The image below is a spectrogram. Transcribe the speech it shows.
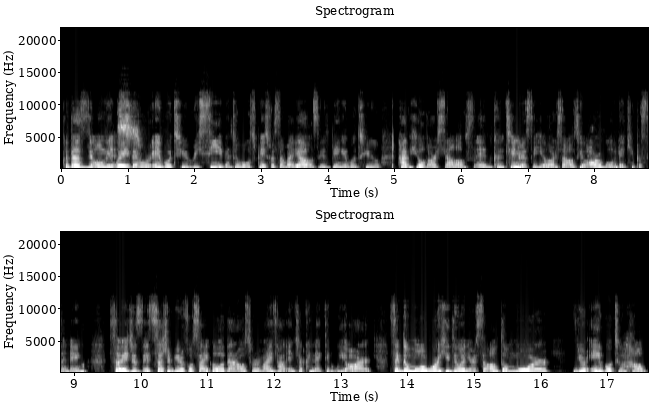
Because that's the only way that we're able to receive and to hold space for somebody else is being able to have healed ourselves and continuously heal ourselves, heal our wound, and keep ascending. So it just it's such a beautiful cycle that also reminds how interconnected we are. It's like the more work you do on yourself, the more you're able to help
